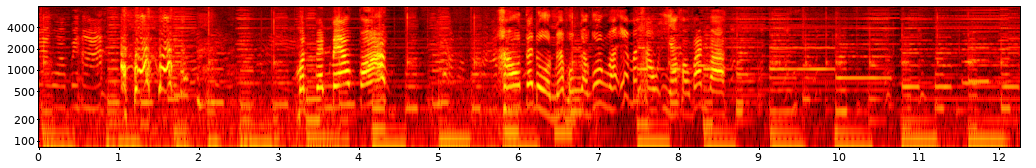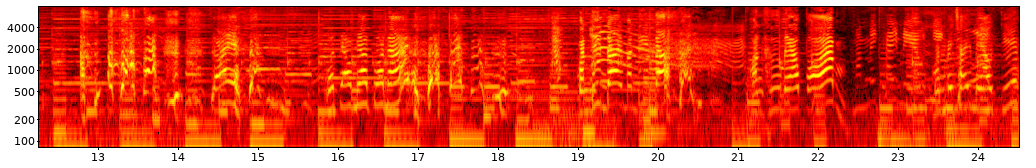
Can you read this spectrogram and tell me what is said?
อยากออกไปหา มันเป็นแมวปลอม เห่าแต่โดนแม่ผมกับง่วงว่า เอ๊ะมันเห่าเอียของบ้านปะใช่มันจะเอาแมวตัวนั้น มันดิ้นได้มันดิ้นได้ มันคือแมวปลอม มันไม่ใช่แมวจริงมันไม่ใช่แมวจริง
